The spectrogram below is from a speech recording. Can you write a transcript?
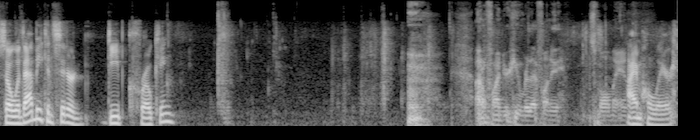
So would that be considered deep croaking? I don't find your humor that funny. Small man. I'm hilarious.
